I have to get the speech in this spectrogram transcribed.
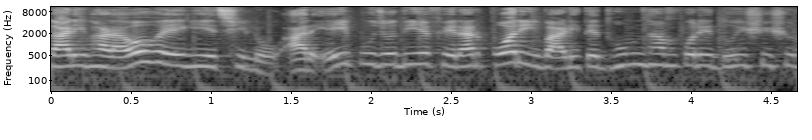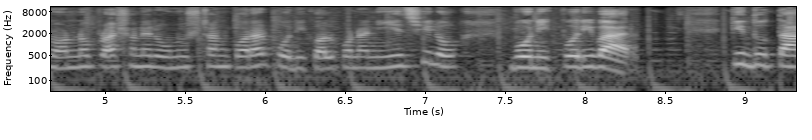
গাড়ি ভাড়াও হয়ে গিয়েছিল। আর এই পুজো দিয়ে ফেরার পরই বাড়িতে ধুমধাম করে দুই শিশুর অন্নপ্রাশনের অনুষ্ঠান করার পরিকল্পনা নিয়েছিল বণিক পরিবার। কিন্তু তা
